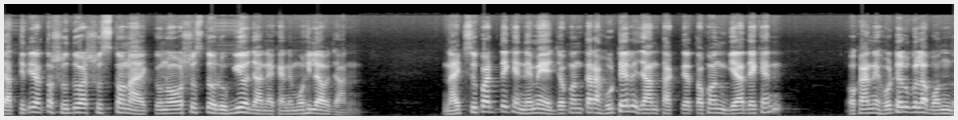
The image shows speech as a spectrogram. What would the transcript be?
যাত্রীরা তো শুধু আর সুস্থ নয়, কোনো অসুস্থ রুগীও যান এখানে, মহিলাও যান। নাইট সুপার থেকে নেমে যখন তারা হোটেলে যান থাকতে, তখন গিয়া দেখেন ওখানে হোটেলগুলা বন্ধ।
